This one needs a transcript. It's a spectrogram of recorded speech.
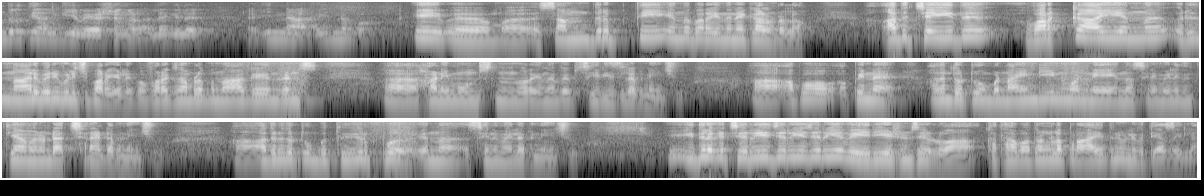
സംതൃപ്തി നൽകിയ വേഷങ്ങൾ അല്ലെങ്കിൽ ഇന്ന ഇന്ന ഈ സംതൃപ്തി എന്ന് പറയുന്നതിനേക്കാളുണ്ടല്ലോ. അത് ചെയ്ത് വർക്കായി എന്ന് ഒരു നാല് പേര് വിളിച്ച് പറയുമല്ലോ. ഇപ്പോൾ ഫോർ എക്സാമ്പിൾ ഇപ്പോൾ നാഗേന്ദ്രൻസ് ഹണിമൂൺസ് എന്ന് പറയുന്ന വെബ് സീരീസിൽ അഭിനയിച്ചു. അപ്പോൾ പിന്നെ അതിന് തൊട്ട് മുമ്പ് നയന്റീൻ വൺ എ എന്ന സിനിമയിൽ നിത്യാമേനോന്റെ അച്ഛനായിട്ട് അഭിനയിച്ചു. അതിന് തൊട്ട് മുമ്പ് തീർപ്പ് എന്ന സിനിമയിൽ അഭിനയിച്ചു. ഇതിലൊക്കെ ചെറിയ ചെറിയ ചെറിയ വേരിയേഷൻസേ ഉള്ളൂ. ആ കഥാപാത്രങ്ങളുടെ പ്രായത്തിന് വലിയ വ്യത്യാസമില്ല.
